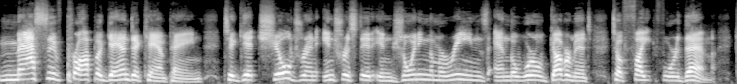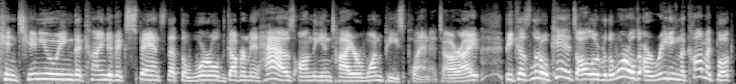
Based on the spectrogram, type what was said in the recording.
massive propaganda campaign to get children interested in joining the Marines and the world government to fight for them, continuing the kind of expanse that the world government has on the entire One Piece planet, all right? Because little kids all over the world are reading the comic book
